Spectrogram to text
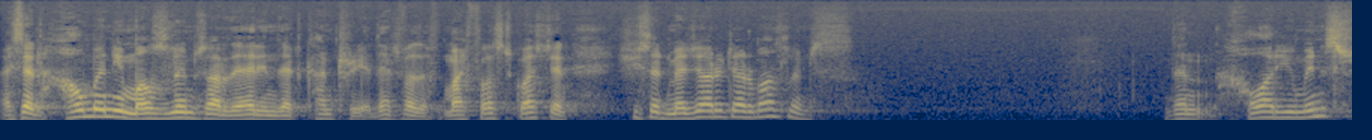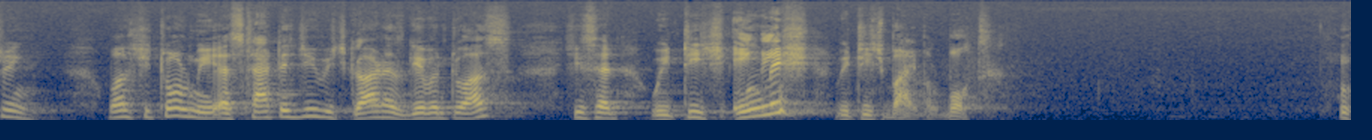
I said, How many Muslims are there in that country? That was my first question. She said, Majority are Muslims. Then how are you ministering? Well, she told me a strategy which God has given to us. She said, We teach English, we teach Bible, both.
